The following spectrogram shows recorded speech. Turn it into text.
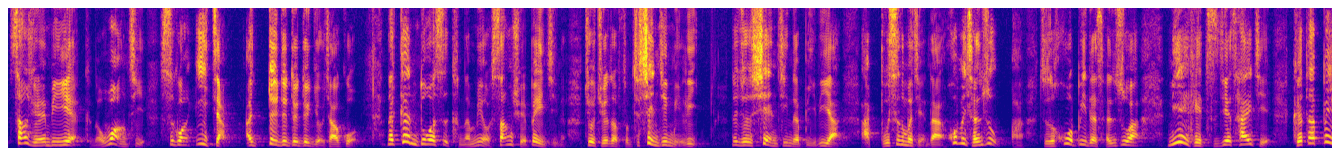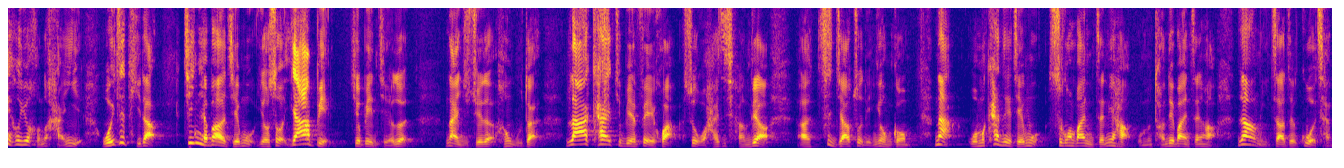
商学院毕业，可能忘记时光一讲，哎，对对对对，有教过。那更多是可能没有商学背景的，就觉得什么叫现金比例，那就是现金的比例啊，啊，不是那么简单。货币乘数啊，就是货币的乘数啊，你也可以直接拆解，可它背后有很多含义。我一直提到金钱豹的节目，有时候压扁就变结论。那你就觉得很武断，拉开就变废话，所以我还是强调，呃，自己要做点用功。那我们看这个节目，时光帮你整理好，我们团队帮你整理好，让你知道这个过程。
